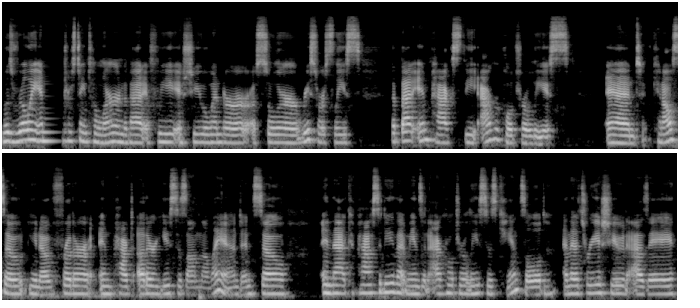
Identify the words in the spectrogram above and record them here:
was really interesting to learn that if we issue a wind or a solar resource lease, that that impacts the agricultural lease and can also, you know, further impact other uses on the land. And so, in that capacity, that means an agricultural lease is canceled and then it's reissued as a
